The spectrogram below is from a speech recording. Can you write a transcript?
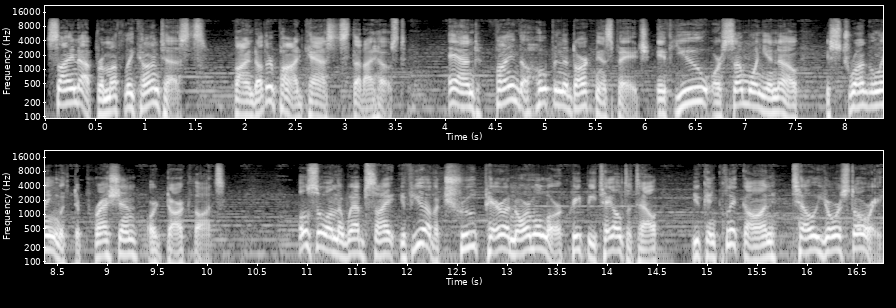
sign up for monthly contests, find other podcasts that I host, and find the Hope in the Darkness page if you or someone you know is struggling with depression or dark thoughts. Also on the website, if you have a true paranormal or creepy tale to tell, you can click on Tell Your Story.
